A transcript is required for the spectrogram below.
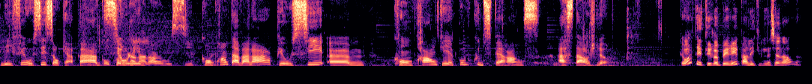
les filles aussi sont capables. Comprendre ta valeur aussi. Comprendre ta valeur, puis aussi euh, comprendre qu'il n'y a pas beaucoup de différence à cet âge-là. Comment tu as été repérée par l'équipe nationale?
